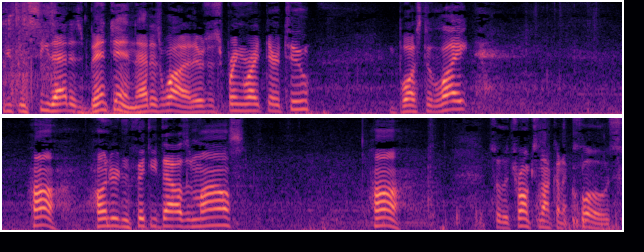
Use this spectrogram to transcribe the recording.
you can see that is bent in. That is why. There's a spring right there too. Busted light. Huh. 150,000 miles. Huh. So the trunk's not going to close.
